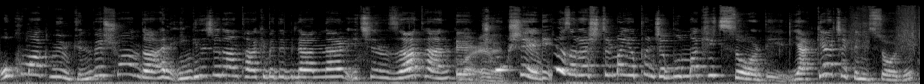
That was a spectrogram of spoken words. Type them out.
okumak mümkün ve şu anda hani İngilizceden takip edebilenler için zaten var, e, evet. çok şey biraz araştırma yapınca bulmak hiç zor değil. Yani gerçekten hiç zor değil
